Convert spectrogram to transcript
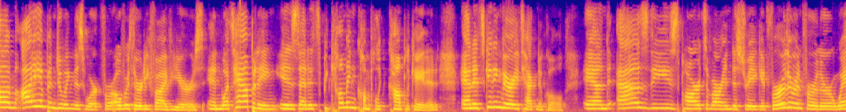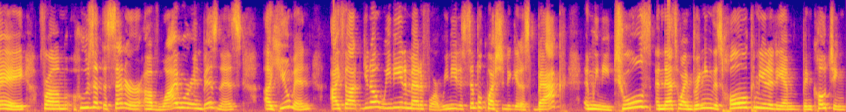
um, I have been doing this work for over 35 years, and what's happening is that it's becoming compl- complicated and it's getting very technical. And as these parts of our industry get further and further away from who's at the center of why we're in business, a human, I thought, you know, we need a metaphor. We need a simple question to get us back, and we need tools. And that's why I'm bringing this whole community I've been coaching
